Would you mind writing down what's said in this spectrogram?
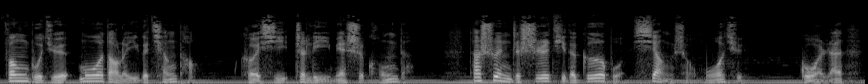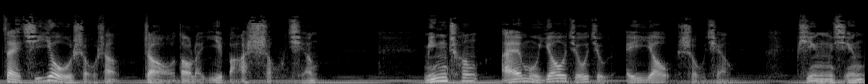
风不觉摸到了一个枪套，可惜这里面是空的。他顺着尸体的胳膊向手摸去，果然在其右手上找到了一把手枪，名称 M 幺九九 A 幺手枪，品型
